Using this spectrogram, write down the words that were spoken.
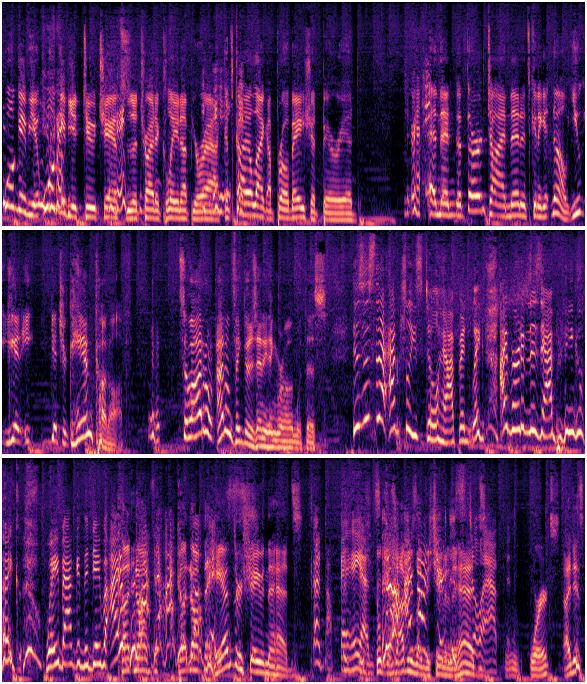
we'll give you we'll give you two chances to try to clean up your act. It's kind of like a probation period. And then the third time, then it's going to get no. You, you get you get your hand cut off. So I don't I don't think there's anything wrong with this. Does this not actually still happen? Like I've heard of this happening like way back in the day, but I don't Cutting know. off I don't cutting off the hands or shaving the heads. Cutting off the hands. Because obviously the sure shaving the this head still happens. works. I just,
